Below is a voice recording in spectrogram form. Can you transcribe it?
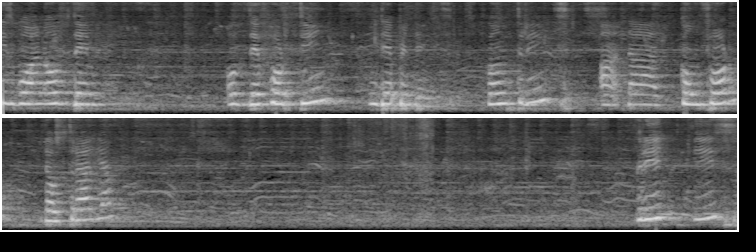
is one of the of the 14 independent countries uh, that conform the Australia. Grid is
